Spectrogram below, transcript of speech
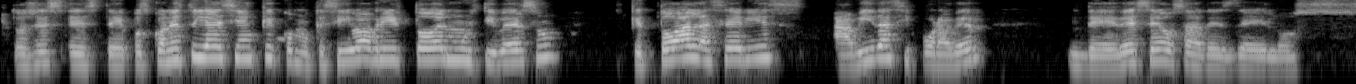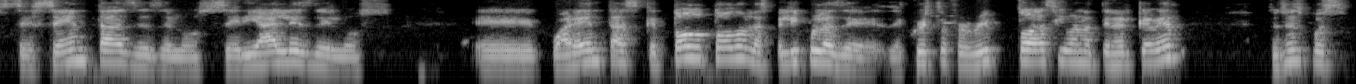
Entonces, este, pues con esto ya decían que como que se iba a abrir todo el multiverso que todas las series habidas y por haber de DC, o sea, desde los 60, desde los seriales de los eh, 40, que todo, todo, las películas de, Christopher Reeve, todas iban a tener que ver. Entonces, pues,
